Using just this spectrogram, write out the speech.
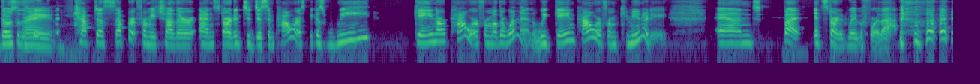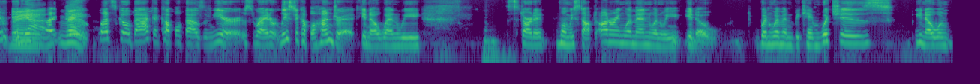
Those are the things that kept us separate from each other and started to disempower us because we gain our power from other women. We gain power from community. And but it started way before that. I mean, Right. Yeah, like, right. let's go back a couple thousand years, right? Or at least a couple hundred, you know, when we started when we stopped honoring women, when we, you know, when women became witches, you know, when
